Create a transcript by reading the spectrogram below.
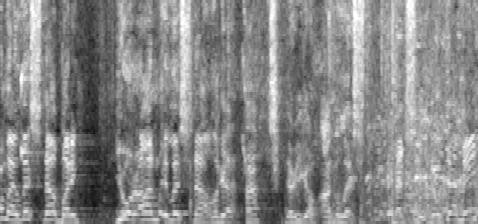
On my list now, buddy. You are on my list now. Look at that, huh? There you go, on the list. That's you. You know what that means?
